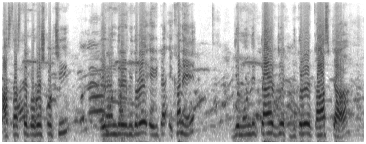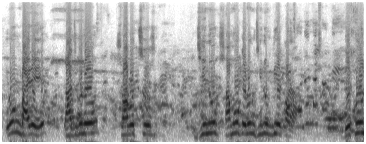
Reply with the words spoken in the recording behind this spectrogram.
আস্তে আস্তে প্রবেশ করছি এই মন্দিরের ভিতরে। এইটা এখানে যে মন্দিরটার যে ভিতরের কাজটা এবং বাইরে কাজগুলো সব হচ্ছে ঝিনুক, শামুক এবং ঝিনুক দিয়ে করা। দেখুন,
